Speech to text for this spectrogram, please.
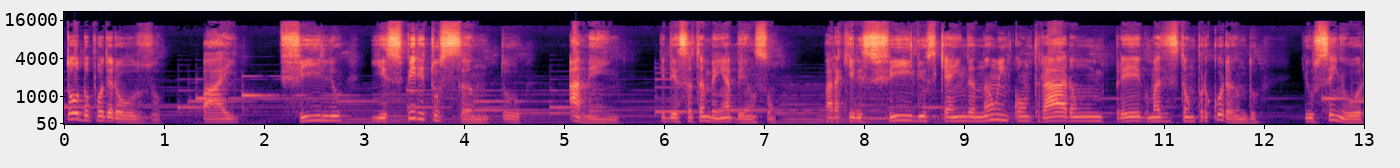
Todo-Poderoso, Pai, Filho e Espírito Santo. Amém. Que desça também a bênção para aqueles filhos que ainda não encontraram um emprego, mas estão procurando. Que o Senhor,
